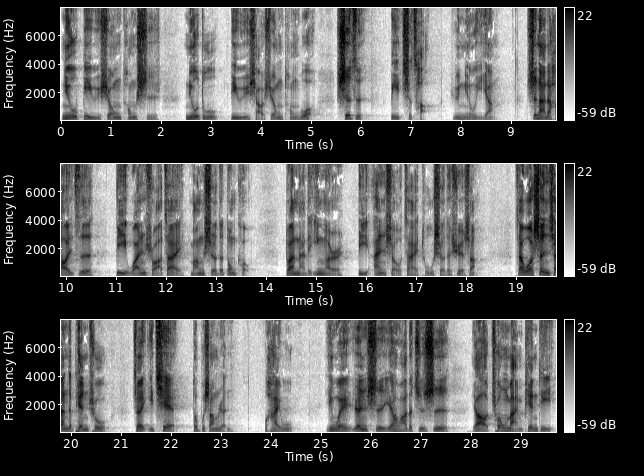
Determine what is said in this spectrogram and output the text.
牛必与熊同食，牛犊必与小熊同卧，狮子必吃草，与牛一样。吃奶的孩子。必玩耍在蟒蛇的洞口，断奶的婴儿必按手在毒蛇的穴上。在我圣山的片处，这一切都不伤人，不害物，因为认识耶和华的知识要充满遍地，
